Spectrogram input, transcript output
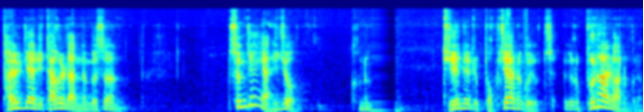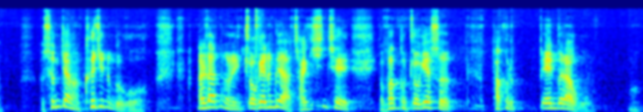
달걀이 닭을 낳는 것은 성장이 아니죠. 그는 DNA를 복제하는 거예요. 분할을 하는 거라고. 성장은 커지는 거고, 알다는 건 쪼개는 거야. 자기 신체 요만큼 쪼개서 밖으로 뺀 거라고. 어.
